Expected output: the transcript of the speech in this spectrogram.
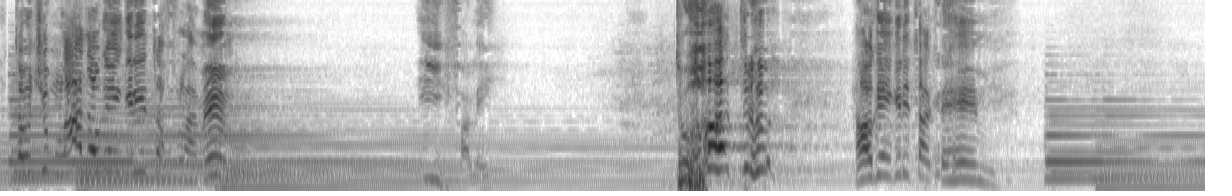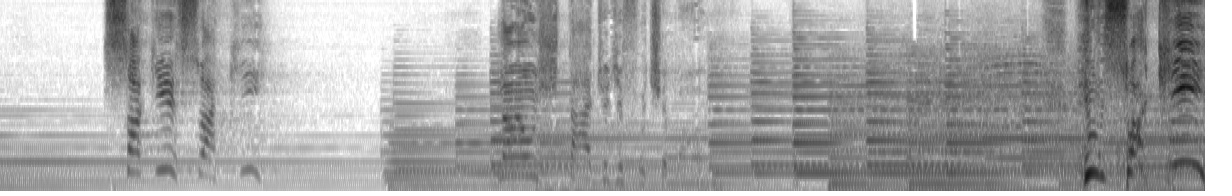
Então, de um lado alguém grita Flamengo. Ih, falei. Do outro, alguém grita Grêmio. Só que isso aqui não é um estádio de futebol. Isso aqui,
